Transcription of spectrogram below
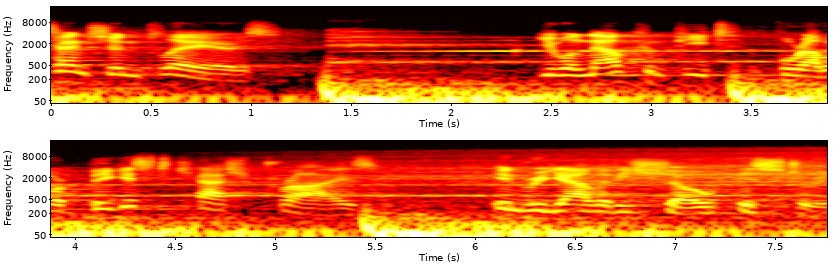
Attention, players. You will now compete for our biggest cash prize in reality show history.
